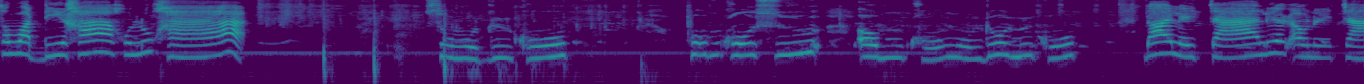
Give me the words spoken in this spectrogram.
สวัสดีค่ะ คุณลูกค้า สวัสดีครับผมขอซื้ออมของหน่อยด้ไหมครับได้เลยจ้า เลือกเอาเลยจ้า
